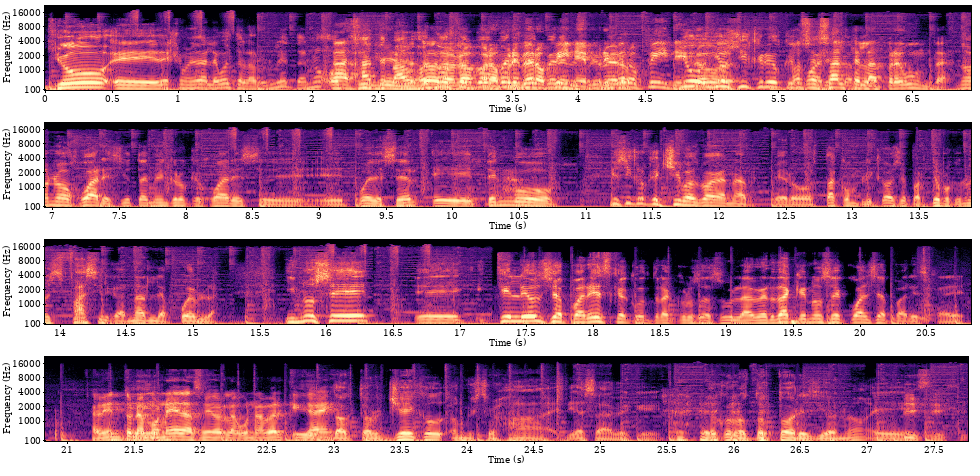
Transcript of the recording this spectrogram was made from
Yo, eh, déjame darle vuelta a la ruleta, ¿no? Ah, sí, Ah, sí, no, ah, no, no, pero primero opine, primero opine. Yo, luego- yo sí creo que No se Juárez salte la pregunta. No, no, Juárez. Yo también creo que Juárez eh, eh, puede ser. Eh, tengo. Yo sí creo que Chivas va a ganar, pero está complicado ese partido porque no es fácil ganarle a Puebla. Y no sé eh, qué León se aparezca contra Cruz Azul. La verdad que no sé cuál se aparezca. Eh. Avienta una Eh, moneda, señor Laguna, a ver qué Eh, cae. Dr. Jekyll o Mr. Hyde. Ya sabe que estoy con los doctores yo, ¿no? Eh, Sí, sí, sí.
